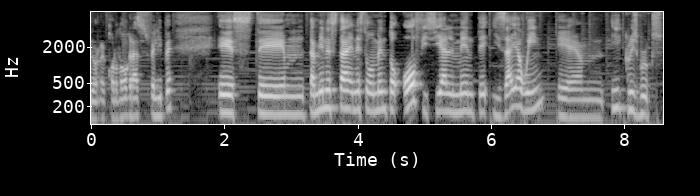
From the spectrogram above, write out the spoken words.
lo recordó, gracias Felipe. Este, también está en este momento oficialmente Isaiah Wynn em, y Chris Brooks.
